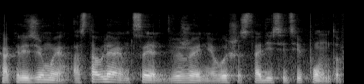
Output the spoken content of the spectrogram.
как резюме, оставляем цель движения выше 110 пунктов.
